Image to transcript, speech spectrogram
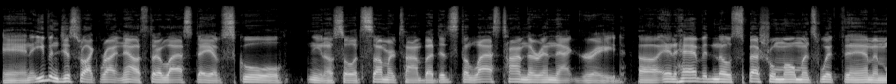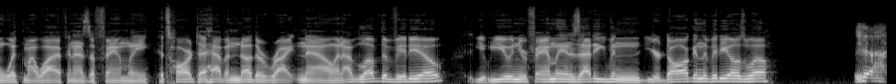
And even just like right now, it's their last day of school you know, so it's summertime, but it's the last time they're in that grade. Uh, and having those special moments with them and with my wife and as a family, it's hard to have another right now. And I love the video, you, you and your family. And is that even your dog in the video as well? Yeah.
